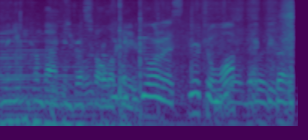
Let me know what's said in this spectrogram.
And then you can come back and dress it all up later. go on a spiritual walk back there.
